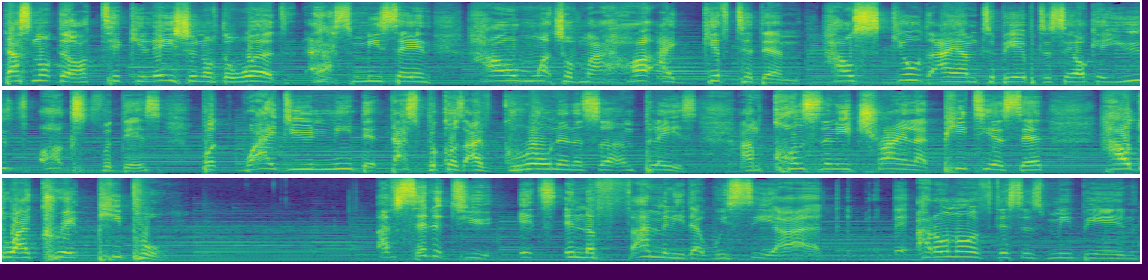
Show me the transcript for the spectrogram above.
That's not the articulation of the word. That's me saying how much of my heart I give to them, how skilled I am to be able to say, okay, you've asked for this, but why do you need it? That's because I've grown in a certain place. I'm constantly trying, like PT has said, how do I create people? I've said it to you. It's in the family that we see. I, I don't know if this is me being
